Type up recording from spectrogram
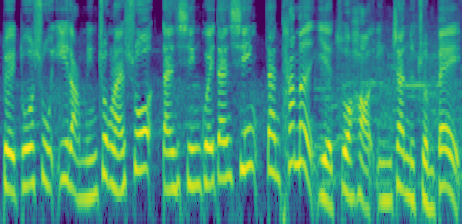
对多数伊朗民众来说，担心归担心，但他们也做好迎战的准备。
